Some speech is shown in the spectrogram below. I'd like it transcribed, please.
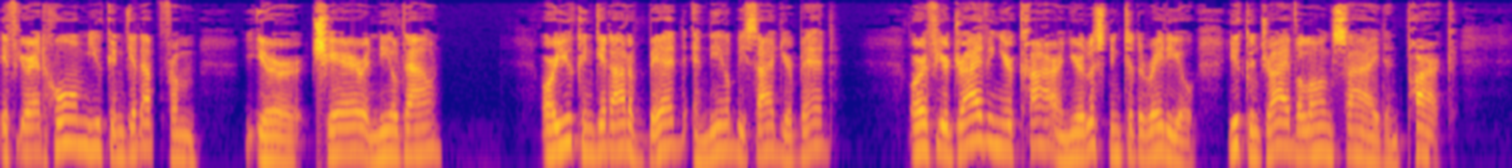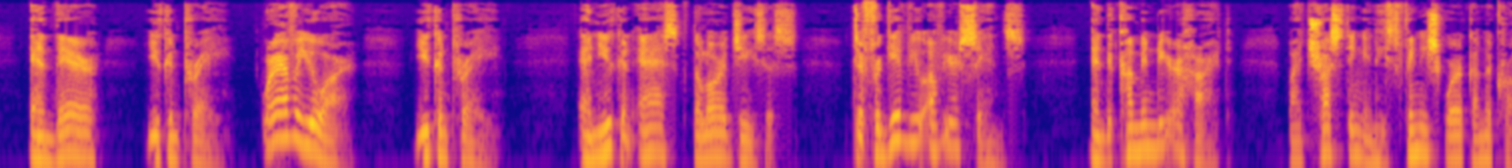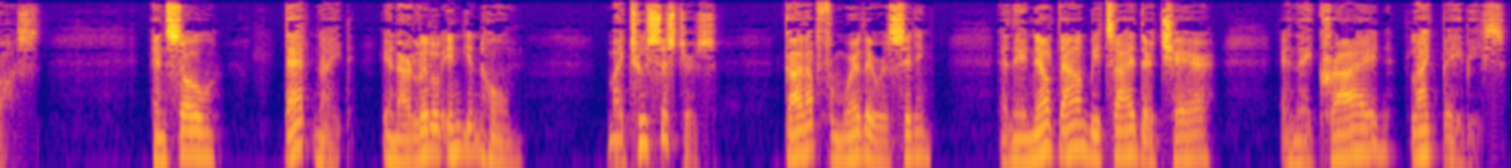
if you're at home, you can get up from your chair and kneel down, or you can get out of bed and kneel beside your bed. Or if you're driving your car and you're listening to the radio, you can drive alongside and park and there you can pray. Wherever you are, you can pray and you can ask the Lord Jesus to forgive you of your sins and to come into your heart by trusting in his finished work on the cross. And so That night, in our little Indian home, my two sisters got up from where they were sitting and they knelt down beside their chair and they cried like babies.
